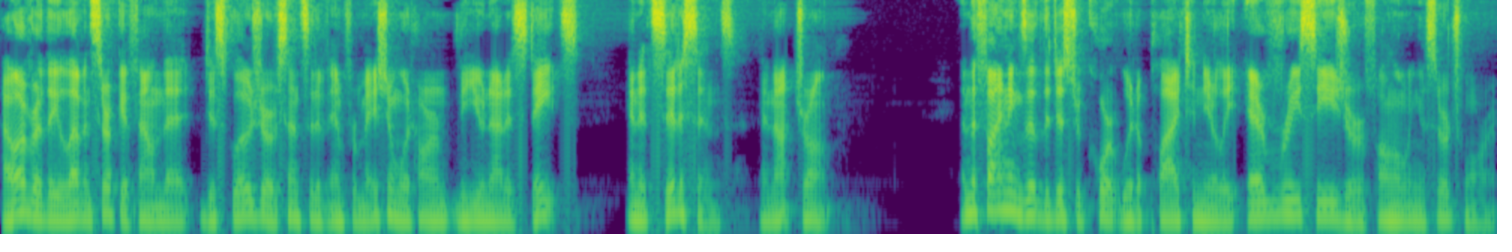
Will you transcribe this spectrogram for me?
However, the 11th Circuit found that disclosure of sensitive information would harm the United States and its citizens, and not Trump. And the findings of the district court would apply to nearly every seizure following a search warrant.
